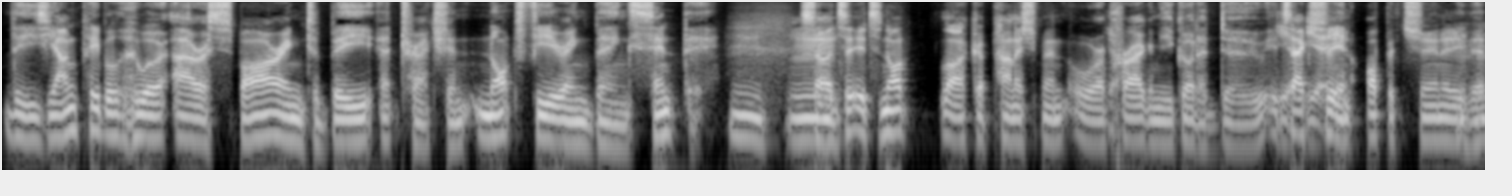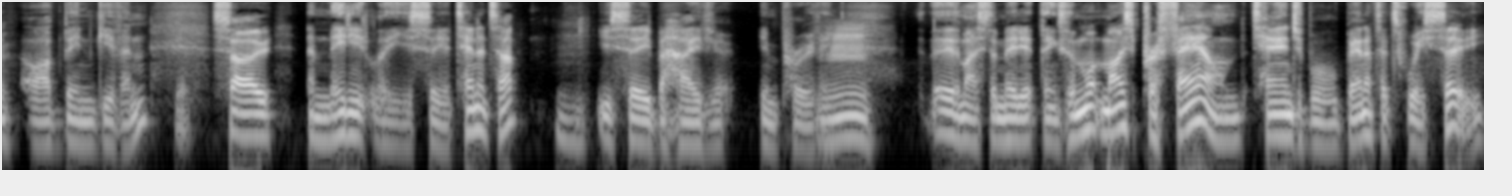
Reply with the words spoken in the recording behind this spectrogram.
these young people who are, are aspiring to be at traction, not fearing being sent there. Mm. So Mm. it's it's not like a punishment or a Yeah. program you got to do. It's Yeah, actually yeah. an opportunity Mhm. that I've been given. So immediately you see attendance up, Mhm. you see behaviour improving. Mm. They're the most immediate things. The most profound, tangible benefits we see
